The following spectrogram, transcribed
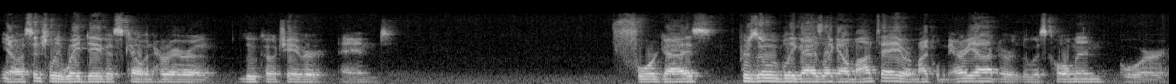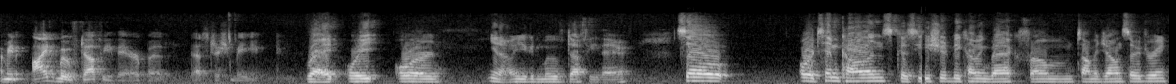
you know, essentially Wade Davis, Kelvin Herrera, Luke Hochevar, and four guys. Presumably guys like Almonte or Michael Mariot or Louis Coleman or I mean, I'd move Duffy there, but that's just me. Right, or or you know you could move Duffy there. So, or Tim Collins because he should be coming back from Tommy John surgery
